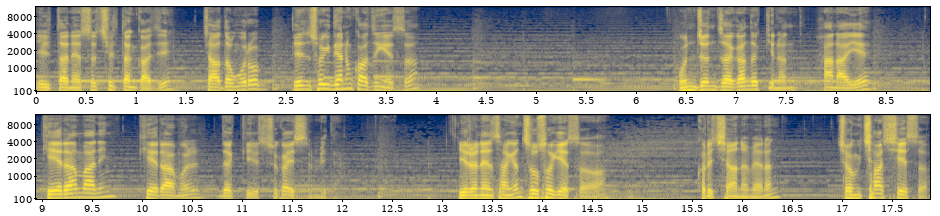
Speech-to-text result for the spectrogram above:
1단에서 7단까지 자동으로 변속이 되는 과정에서 운전자가 느끼는 하나의 계람 아닌 계람을 느낄 수가 있습니다. 이런 현상은 조속에서 그렇지 않으면 정차시에서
